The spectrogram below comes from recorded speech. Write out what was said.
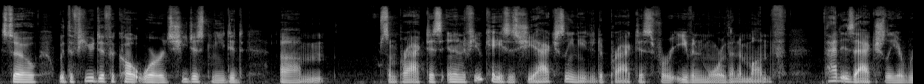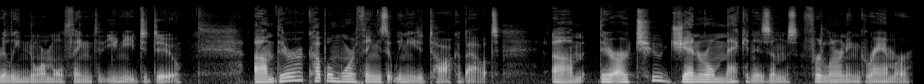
So, with a few difficult words, she just needed um, some practice, and in a few cases, she actually needed to practice for even more than a month that is actually a really normal thing that you need to do. Um, there are a couple more things that we need to talk about. Um, there are two general mechanisms for learning grammar,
